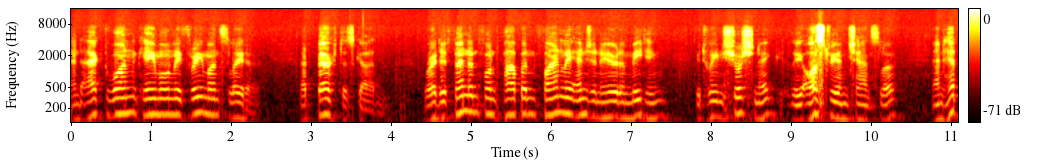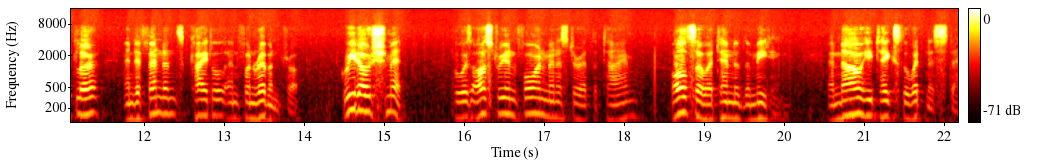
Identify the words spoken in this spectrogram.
and Act One came only three months later at Berchtesgaden, where defendant von Papen finally engineered a meeting between Schuschnigg, the Austrian chancellor, and Hitler and defendants Keitel and von Ribbentrop. Guido Schmidt, who was Austrian foreign minister at the time, also attended the meeting, and now he takes the witness stand.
